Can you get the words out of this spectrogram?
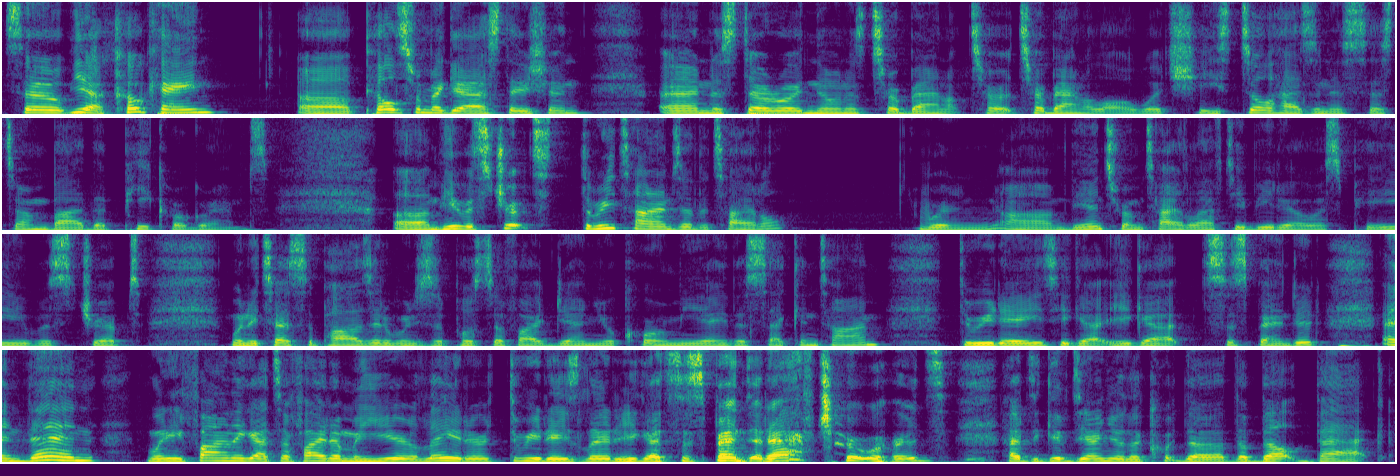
So yeah, cocaine, uh, pills from a gas station, and a steroid known as turban- tur- turbanolol, which he still has in his system by the picograms. Um, he was stripped three times of the title. When um, the interim title after he beat OSP, he was stripped when he tested positive when he's supposed to fight Daniel Cormier the second time. Three days he got he got suspended, and then when he finally got to fight him a year later, three days later he got suspended afterwards. Had to give Daniel the the, the belt back.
